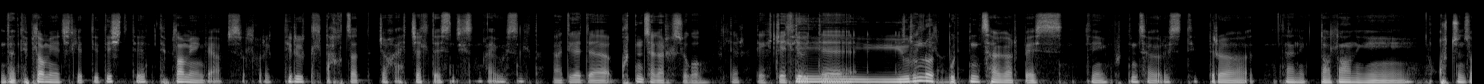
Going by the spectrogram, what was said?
дипломын ажил гэдэг дээ шүү дээ. Дипломын анги авч исэн болохоор тэр үед л давхцаад жоох ачаалт байсан ч гэсэн гайвбайсан л та. Аа тэгээд э, бүтэн цагаар гэсэн үг үү? Тэр тэг хичээлтэй үед ер нь бол бүтэн цагаар байсан. Тийм бүтэн цагаар байсан. Тэд за нэг 7 хоногийн 36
